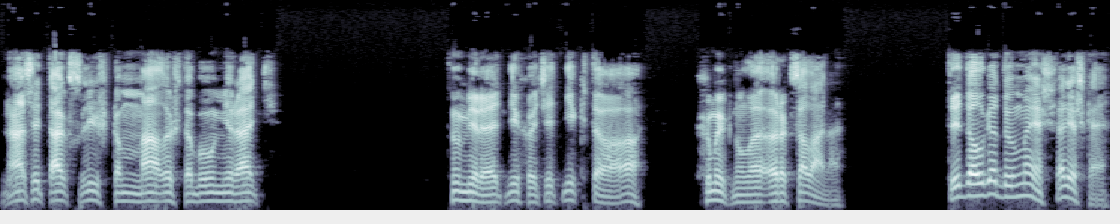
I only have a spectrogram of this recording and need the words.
Нас и так слишком мало, чтобы умирать. — Умирать не хочет никто, — хмыкнула Роксолана. — Ты долго думаешь, Олежка?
